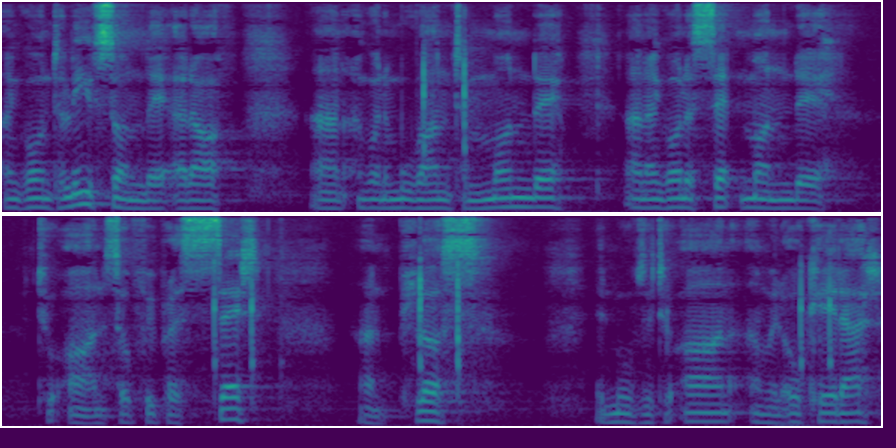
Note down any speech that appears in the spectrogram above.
I'm going to leave Sunday at off and I'm going to move on to Monday and I'm going to set Monday to on. So if we press set and plus it moves it to on and we'll OK that.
